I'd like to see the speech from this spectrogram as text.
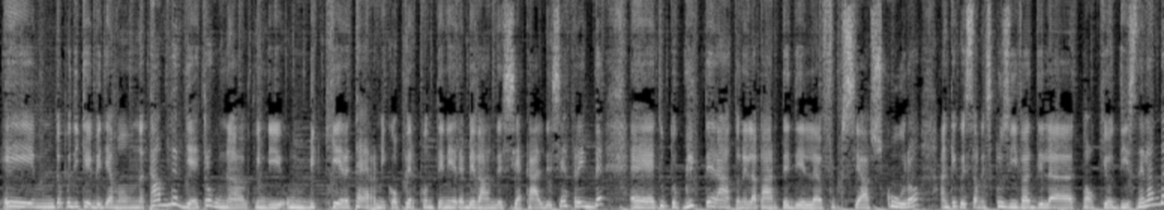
E mh, dopodiché vediamo un tumbler dietro, un- quindi un bicchiere termico per contenere bevande sia calde sia fredde, è tutto glitterato nella parte del fucsia scuro, anche questa è un'esclusiva del Tokyo Disneyland.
